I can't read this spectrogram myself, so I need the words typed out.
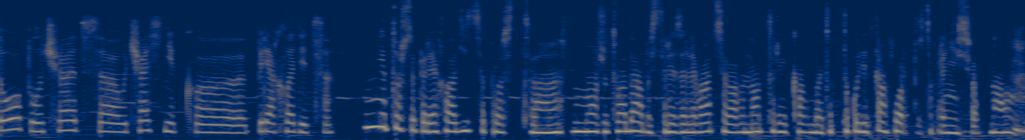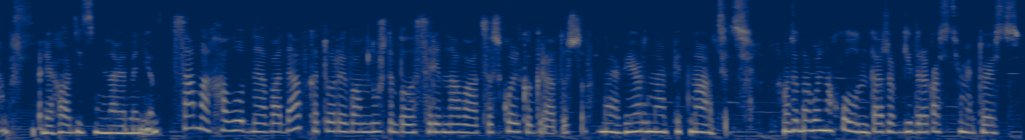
то получается участник э, переохладится? Не то, что переохладиться, просто может вода быстрее заливаться вовнутрь, и как бы это такой дискомфорт просто принесет. Но переохладиться, наверное, нет. Самая холодная вода, в которой вам нужно было соревноваться, сколько градусов? Наверное, 15. Но это довольно холодно даже в гидрокостюме, то есть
